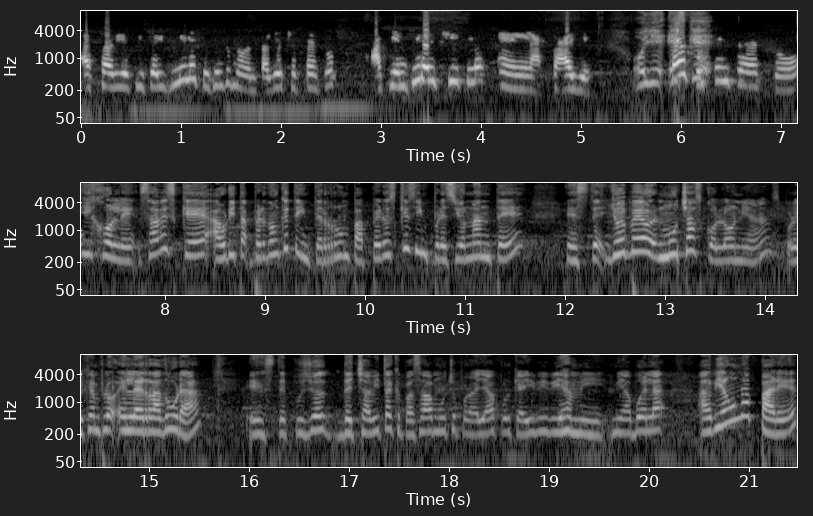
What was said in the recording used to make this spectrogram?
hasta 16.898 pesos a quien tira el chicle en la calle. Oye, es ¿Sabes que, híjole, ¿sabes qué? Ahorita, perdón que te interrumpa, pero es que es impresionante. Este, yo veo en muchas colonias, por ejemplo, en la Herradura, este, pues yo de chavita que pasaba mucho por allá, porque ahí vivía mi, mi abuela, había una pared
